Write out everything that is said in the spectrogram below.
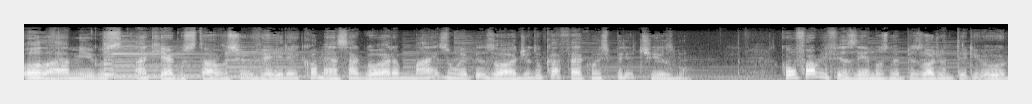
Olá, amigos. Aqui é Gustavo Silveira e começa agora mais um episódio do Café com Espiritismo. Conforme fizemos no episódio anterior,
